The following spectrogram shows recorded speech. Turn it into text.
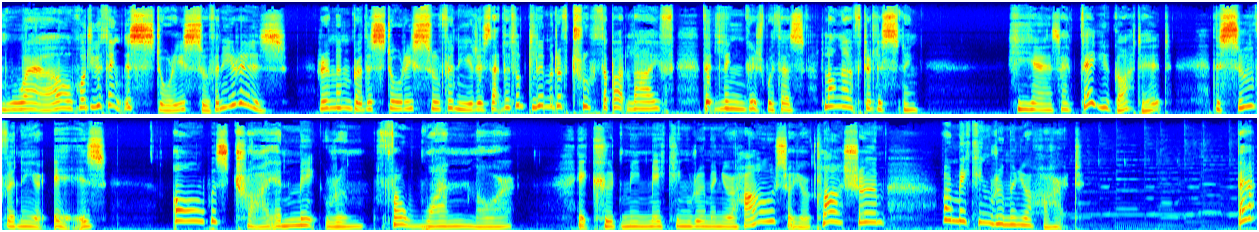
Well, what do you think this story's souvenir is? Remember, the story's souvenir is that little glimmer of truth about life that lingers with us long after listening. Yes, I bet you got it. The souvenir is always try and make room for one more. It could mean making room in your house or your classroom or making room in your heart. That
